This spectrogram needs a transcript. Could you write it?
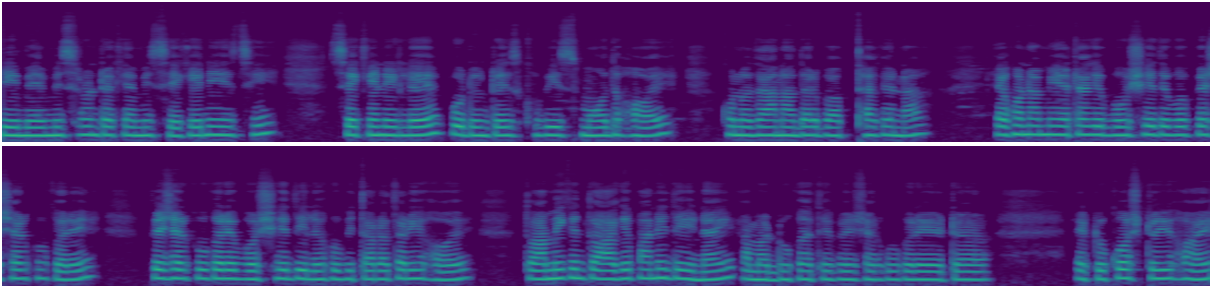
ডিমের মিশ্রণটাকে আমি সেকে নিয়েছি। সেকে নিলে পুডিংটা খুবই স্মুথ হয়, কোনো দানাদার ভাব থাকে না। এখন আমি এটাকে বসিয়ে দেব প্রেশার কুকারে প্রেশার কুকারে বসিয়ে দিলে খুবই তাড়াতাড়ি হয়। তো আমি কিন্তু আগে পানি দিই নাই, আমার ঢুকাতে প্রেশার কুকারে এটা একটু কষ্টই হয়।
